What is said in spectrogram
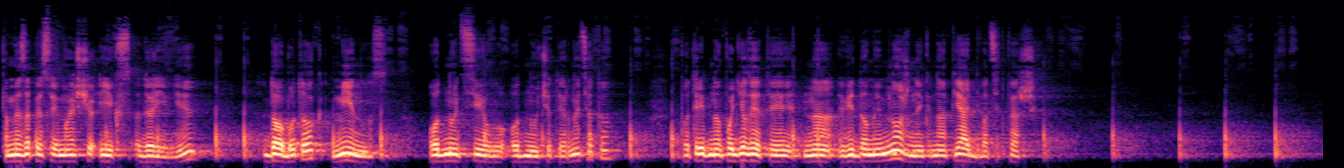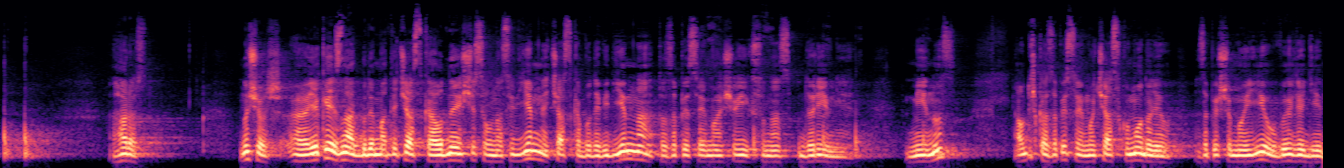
То ми записуємо, що х дорівнює. Добуток мінус 1,114 потрібно поділити на відомий множник на 5 21. Гаразд. Ну що ж, е, який знак буде мати частка? Одне із чисел у нас від'ємне, частка буде від'ємна, то записуємо, що х у нас дорівнює мінус. А дужках записуємо частку модулів, запишемо її у вигляді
